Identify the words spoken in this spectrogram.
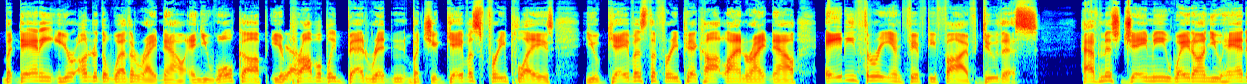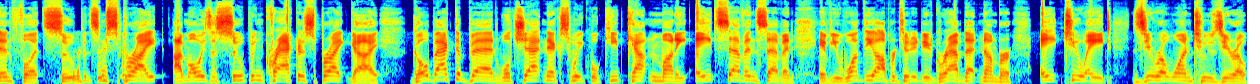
but Danny, you're under the weather right now, and you woke up. You're Yes. probably bedridden, but you gave us free plays. You gave us the free pick hotline right now. 83 and 55. Do this. Have Miss Jamie wait on you hand and foot, soup and some Sprite. I'm always a soup and crackers Sprite guy. Go back to bed. We'll chat next week. We'll keep counting money. 877. If you want the opportunity to grab that number, 828 0120.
